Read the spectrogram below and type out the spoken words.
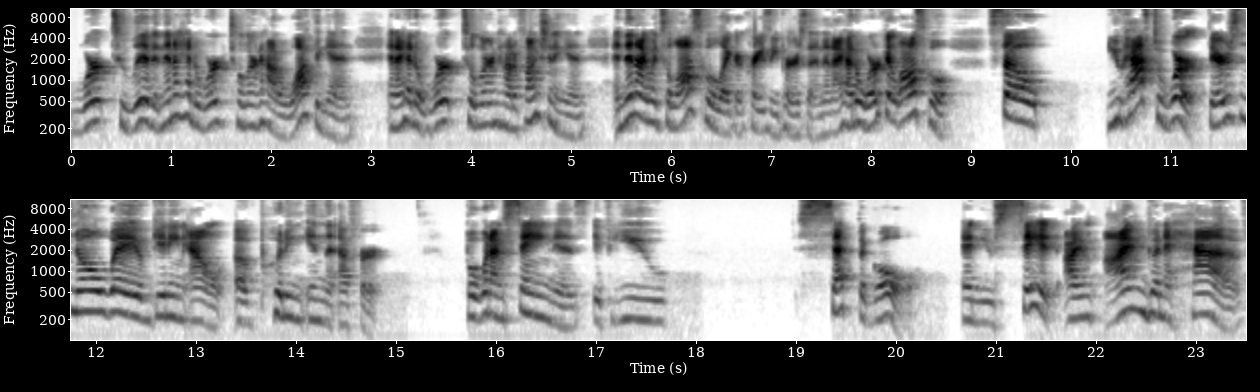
work to live and then I had to work to learn how to walk again and I had to work to learn how to function again and then I went to law school like a crazy person and I had to work at law school so you have to work. There's no way of getting out of putting in the effort. But what I'm saying is if you set the goal and you say it I'm I'm going to have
